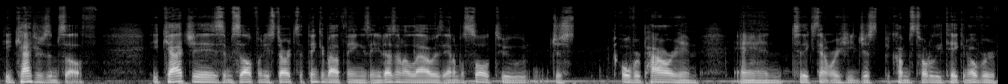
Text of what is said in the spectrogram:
He catches himself. He catches himself when he starts to think about things, and he doesn't allow his animal soul to just overpower him, and to the extent where he just becomes totally taken over,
